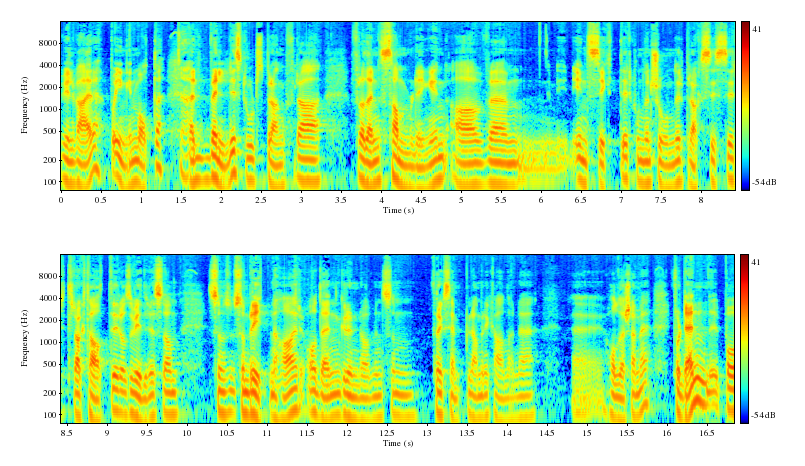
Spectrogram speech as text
vil være. På ingen måte. Det er et veldig stort sprang fra, fra den samlingen av um, innsikter, konvensjoner, praksiser, traktater osv. som, som, som britene har, og den grunnloven som f.eks. amerikanerne eh, holder seg med. For den på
